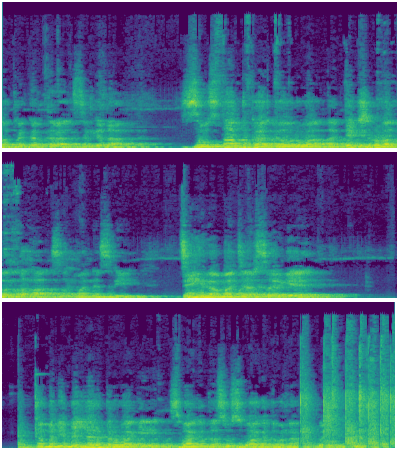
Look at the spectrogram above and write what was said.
ಪತ್ರಕರ್ತರ ಸಂಘದ ಸಂಸ್ಥಾಪಕ ಗೌರವ ಅಧ್ಯಕ್ಷರು ಆದಂತಹ ಸನ್ಮಾನ್ಯ ಶ್ರೀ ಜಿ ರಾಮಾಚಾರ್ ಸರ್ಗೆ ನಮ್ಮ ನಿಮ್ಮೆಲ್ಲರ ಪರವಾಗಿ ಸ್ವಾಗತ, ಸುಸ್ವಾಗತವನ್ನ ಬಯಸುತ್ತೇನೆ.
